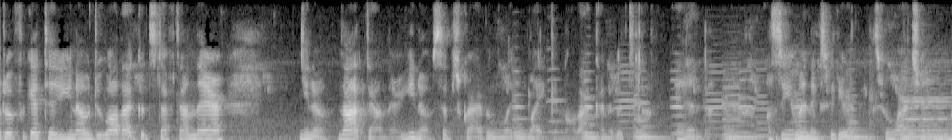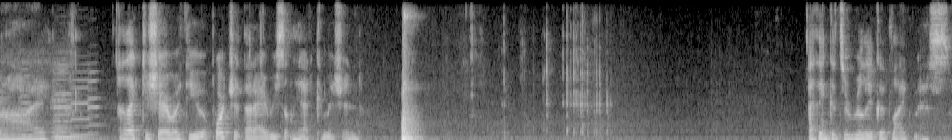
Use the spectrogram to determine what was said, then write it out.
Don't forget to, you know, do all that good stuff down there you know, not down there, you know, subscribe and like and all that kind of good stuff. And I'll see you in my next video, thanks for watching. Bye. I'd like to share with you a portrait that I recently had commissioned. I think it's a really good likeness.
